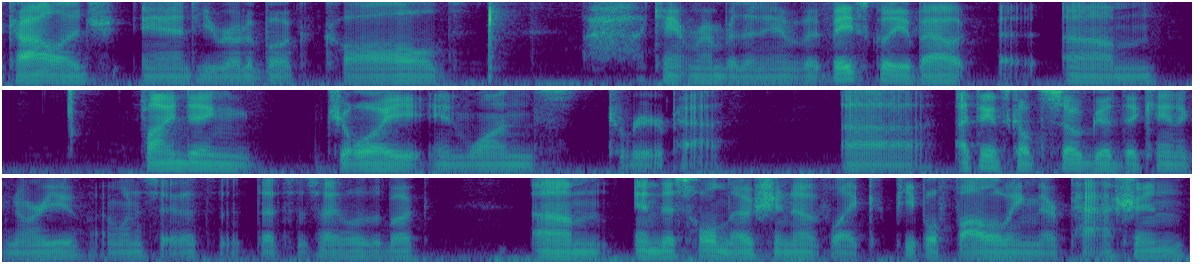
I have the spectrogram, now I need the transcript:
college, and he wrote a book called I can't remember the name of it. Basically about um, finding joy in one's career path. Uh, I think it's called "So Good They Can't Ignore You." I want to say that's the, that's the title of the book. Um, and this whole notion of like people following their passion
